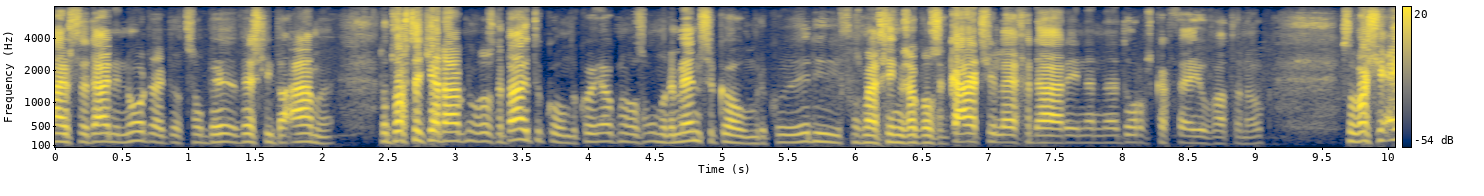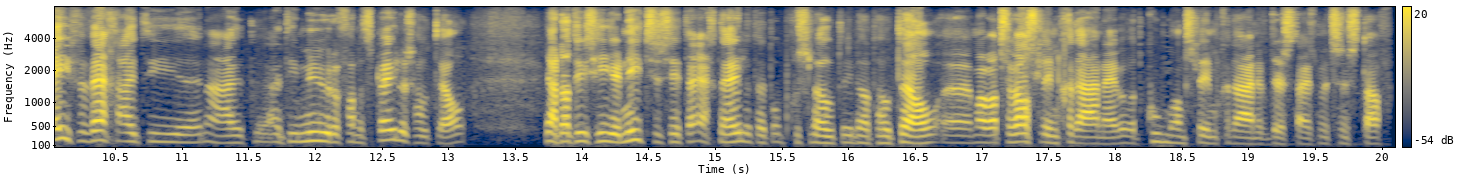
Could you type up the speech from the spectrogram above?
Huis Duin in Noordwijk, dat zal Wesley beamen. Dat was dat je daar ook nog eens naar buiten kon. Dan kon je ook nog eens onder de mensen komen. Je, die, volgens mij gingen ze ook wel eens een kaartje leggen daar in een eh, dorpscafé of wat dan ook. Dus dan was je even weg uit die, eh, nou, uit, uit die muren van het Spelershotel. Ja, dat is hier niet. Ze zitten echt de hele tijd opgesloten in dat hotel. Eh, maar wat ze wel slim gedaan hebben, wat Koeman slim gedaan heeft destijds met zijn staf,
